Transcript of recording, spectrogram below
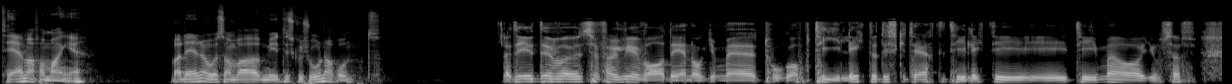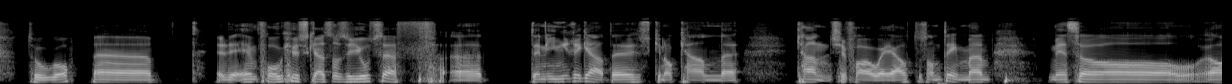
tema for mange. Var det noe som var mye diskusjoner rundt? Ja, Det, det var, selvfølgelig var det noe vi tok opp tidlig og diskuterte tidlig i, i teamet, og Josef tok opp. Eh, det- en folk husker sånn som Josef, eh, den yngre garde husker nok han eh, kanskje fra Way Out og sånne ting, men vi så ja,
